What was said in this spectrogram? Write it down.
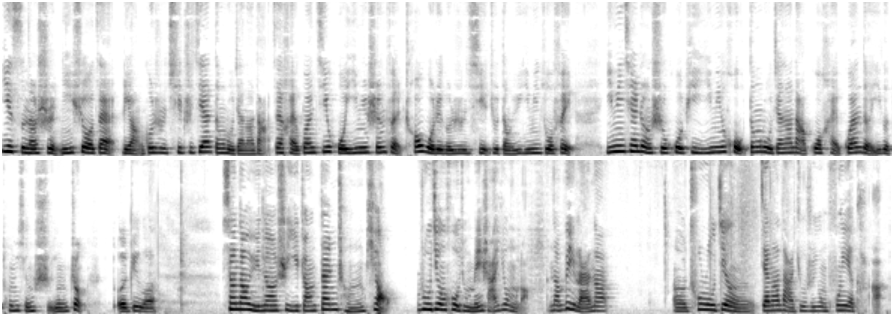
意思呢是您需要在两个日期之间登陆加拿大，在海关激活移民身份，超过这个日期就等于移民作废。移民签证是获批移民后登陆加拿大过海关的一个通行使用证，呃，这个相当于呢是一张单程票，入境后就没啥用了。那未来呢，呃，出入境加拿大就是用枫叶卡。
